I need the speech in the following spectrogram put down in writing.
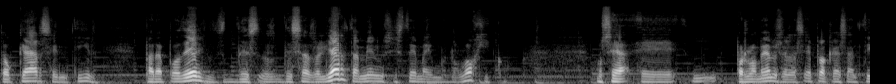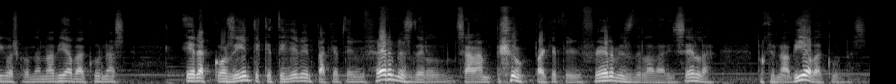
tocar, sentir, para poder desarrollar también un sistema inmunológico. O sea, eh, por lo menos en las épocas antiguas, cuando no había vacunas, era corriente que te lleven para que te enfermes del sarampión, para que te enfermes de la varicela, porque no había vacunas.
